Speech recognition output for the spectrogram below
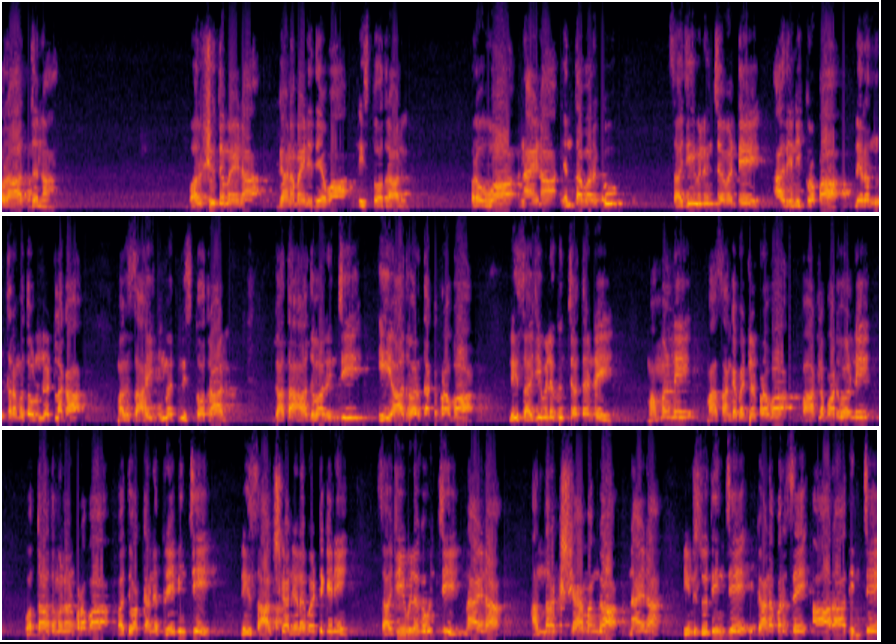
ప్రార్థన. పరిశుద్ధమైన ఘనమైన దేవా నీ స్తోత్రాలు. ప్రవ్వా నాయన ఎంతవరకు సజీవులించవంటే అది నీ కృప. నిరంతరము తోడినట్లుగా మాకు సాహిత్యమతి స్తోత్రాలు. గత ఆదివారం నుంచి ఈ ఆదివారం దాకా ప్రవ్వా నీ సజీవుల గురించి తండ్రి మమ్మల్ని మా సంఘ పెట్టిన ప్రభా పాటలు పాడవాళ్ళని ఉద్దాతములను ప్రభా ప్రతి ఒక్కరిని ప్రేమించి నీ సాక్షిగా నిలబెట్టుకుని సజీవులుగా ఉంచి నాయన అందరు క్షేమంగా నాయన నిన్ను శుతించే గణపరిచే ఆరాధించే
